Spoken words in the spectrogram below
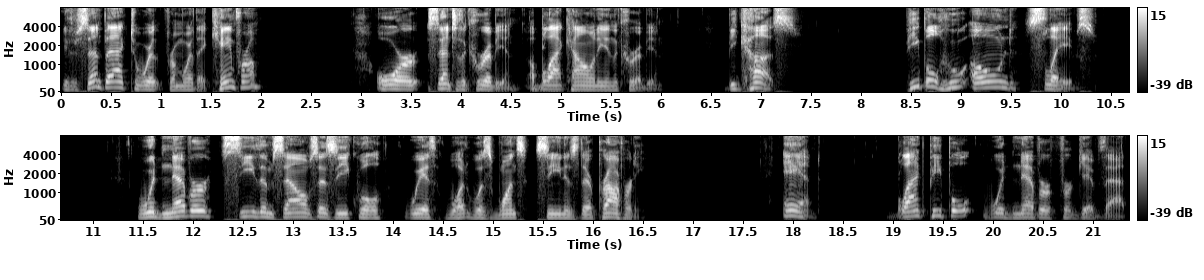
either sent back to where, from where they came from or sent to the Caribbean, a black colony in the Caribbean. Because people who owned slaves would never see themselves as equal with what was once seen as their property. And black people would never forgive that.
